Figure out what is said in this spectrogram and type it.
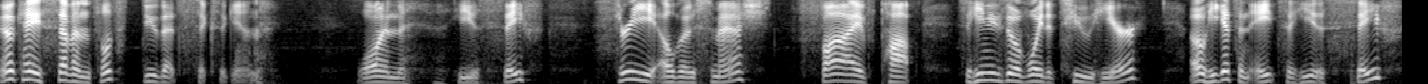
Okay, seven. So let's do that six again. One, he is safe. Three, elbow smash. Five, pop. So he needs to avoid a two here. Oh, he gets an eight, so he is safe.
